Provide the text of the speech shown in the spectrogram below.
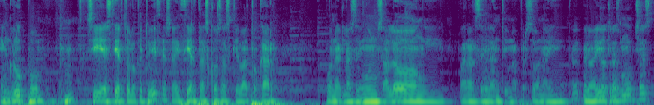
en grupo. Sí, es cierto lo que tú dices, hay ciertas cosas que va a tocar ponerlas en un salón y pararse delante de una persona, y, pero hay otras muchas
